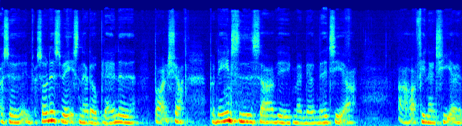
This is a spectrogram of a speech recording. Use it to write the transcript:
også inden for sundhedsvæsenet er der jo blandede bolcher. På den ene side så vil man være med til at at finansiere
